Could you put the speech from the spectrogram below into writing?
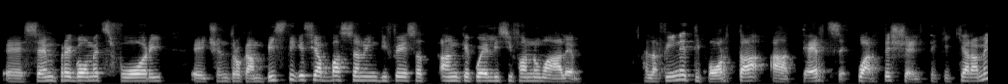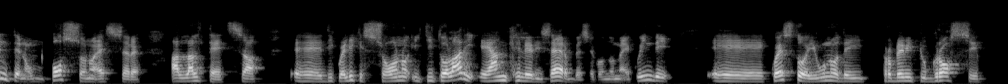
eh, sempre Gomez fuori, eh, i centrocampisti che si abbassano in difesa, anche quelli si fanno male. Alla fine ti porta a terze, quarte scelte che chiaramente non possono essere all'altezza eh, di quelli che sono i titolari e anche le riserve, secondo me. Quindi eh, questo è uno dei problemi più grossi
